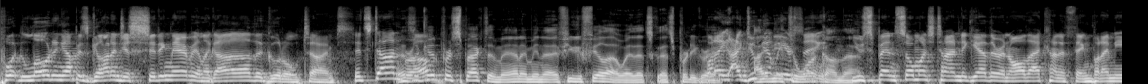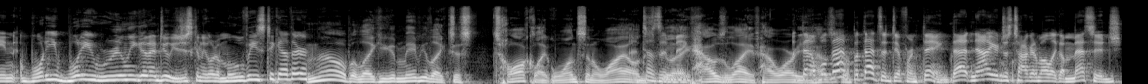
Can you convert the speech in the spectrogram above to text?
put loading up his gun, and just sitting there, being like, "Ah, the good old times." It's done, that's bro. a good perspective, man. I mean, if you feel that way, that's that's pretty great. But I, I do get I what need you're to saying. work on that. You spend so much time together and all that kind of thing. But I mean, what are you what are you really gonna do? You're just gonna go to movies together? no, but like you could maybe like just talk like once in a while. and doesn't be like, make- how's life? How are you? That, well, How's it that going?" but that's a different thing. That now you're just talking about like a message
